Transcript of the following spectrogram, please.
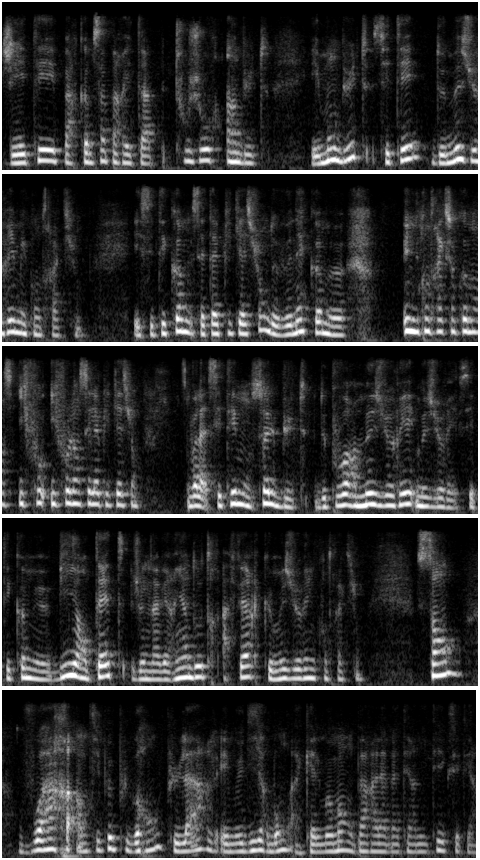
J'ai été par comme ça par étapes, toujours un but. Et mon but, c'était de mesurer mes contractions. Et c'était comme cette application devenait comme euh, une contraction commence, il faut, il faut lancer l'application. Voilà, c'était mon seul but, de pouvoir mesurer, mesurer. C'était comme euh, bille en tête, je n'avais rien d'autre à faire que mesurer une contraction. Sans voir un petit peu plus grand, plus large, et me dire, bon, à quel moment on part à la maternité, etc.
